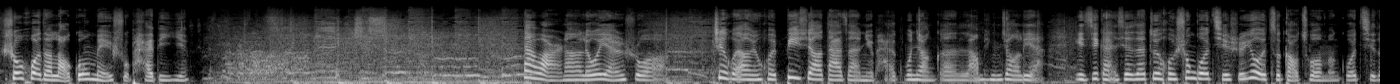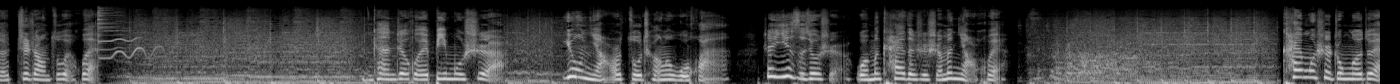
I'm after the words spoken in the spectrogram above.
收获的老公美数排第一。大碗呢留言说，这回奥运会必须要大赞女排姑娘跟郎平教练，以及感谢在最后升国旗时又一次搞错我们国旗的智障组委会。你看这回闭幕式，用鸟组成了五环，这意思就是我们开的是什么鸟会？开幕式中国队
